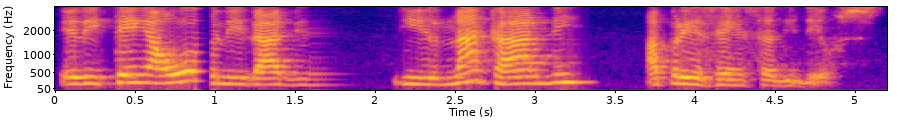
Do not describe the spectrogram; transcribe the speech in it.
ele tem a oportunidade de ir na carne a presença de Deus.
